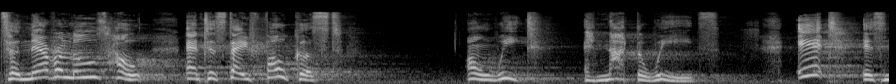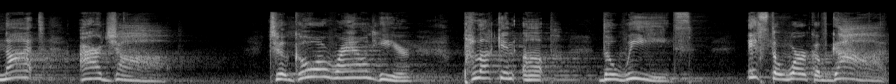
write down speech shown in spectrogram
to never lose hope and to stay focused on wheat and not the weeds. It is not our job to go around here plucking up the weeds. It's the work of God.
